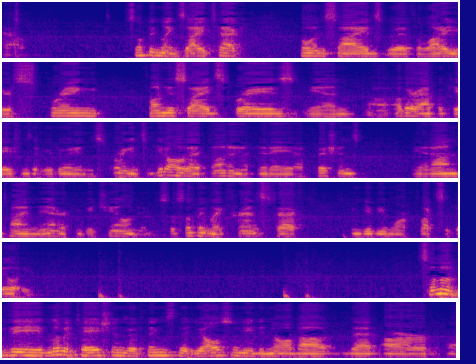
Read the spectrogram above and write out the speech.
have. Something like Xytect coincides with a lot of your spring fungicide sprays and uh, other applications that you're doing in the spring. And to get all of that done in, a, in a efficient and on-time manner can be challenging. So something like Transtect can give you more flexibility. Some of the limitations or things that you also need to know about that are uh,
